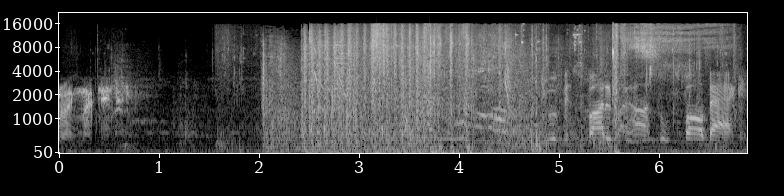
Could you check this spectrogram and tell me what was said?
Throwing magnet. You have been spotted by hostiles. Fall back.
